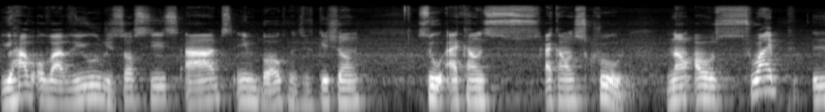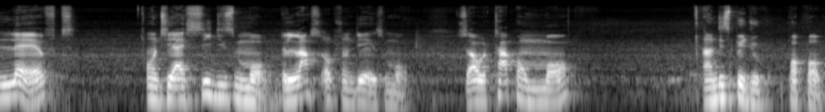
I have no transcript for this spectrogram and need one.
you have overview resources ads inbox notification. So i can I can scroll. Now I will swipe left until I see this more. The last option there is more. So I will tap on more and this page will pop up.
